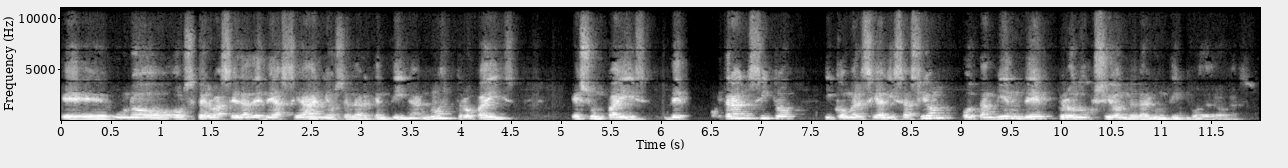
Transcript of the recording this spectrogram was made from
que uno observa se da desde hace años en la Argentina. Nuestro país es un país de tránsito y comercialización o también de producción de algún tipo de drogas.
